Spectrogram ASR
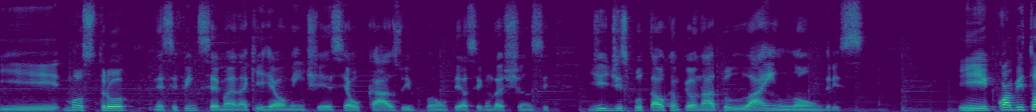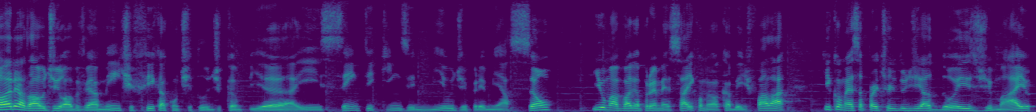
e mostrou nesse fim de semana que realmente esse é o caso e vão ter a segunda chance de disputar o campeonato lá em Londres. E com a vitória, a Loud obviamente fica com o título de campeã aí, 115 mil de premiação e uma vaga para o MSI, como eu acabei de falar, que começa a partir do dia 2 de maio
